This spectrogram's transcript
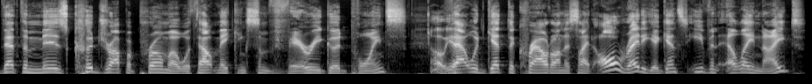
that the Miz could drop a promo without making some very good points. Oh, yeah. that would get the crowd on his side already against even LA Knight.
